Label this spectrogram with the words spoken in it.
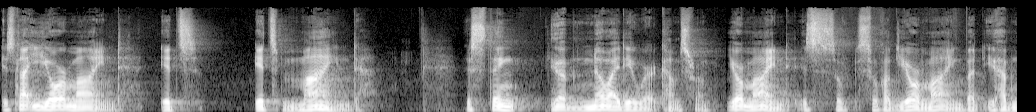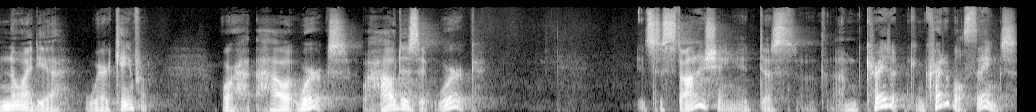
it's not your mind, it's, it's mind. This thing, you have no idea where it comes from. Your mind is so, so called your mind, but you have no idea where it came from or how it works. How does it work? It's astonishing. It does incredible things.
